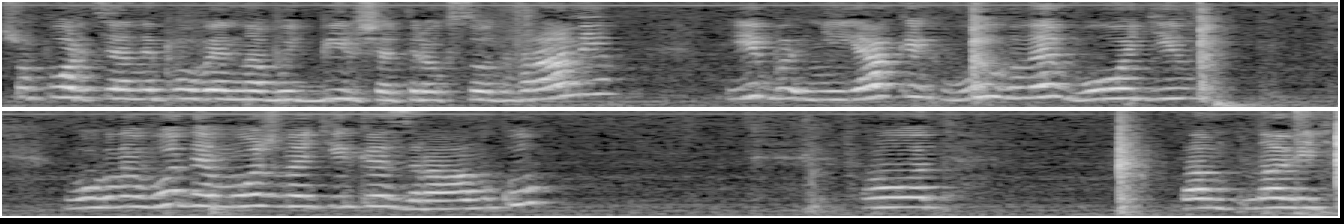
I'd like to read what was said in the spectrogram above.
що порція не повинна бути більше 300 грамів і ніяких вуглеводів. Вуглеводи можна тільки зранку. От. Там навіть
